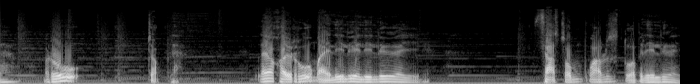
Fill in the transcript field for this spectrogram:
แล้ว รู้จบแล้ว แล้วก็คอยรู้ใหม่เรื่อยๆเรื่อยๆสะสมความรู้สึกตัวไปเรื่อย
